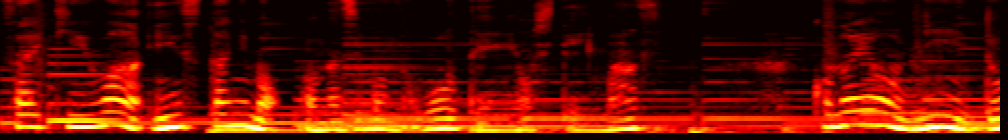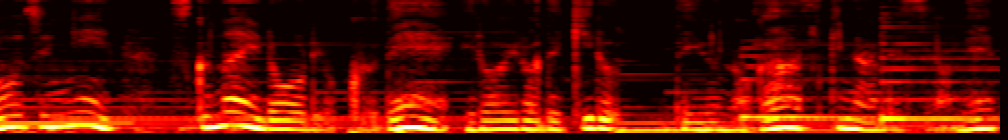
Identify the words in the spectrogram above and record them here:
最近はインスタにも同じものを転用しています。このように同時に少ない労力でいろいろできるっていうのが好きなんですよね。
